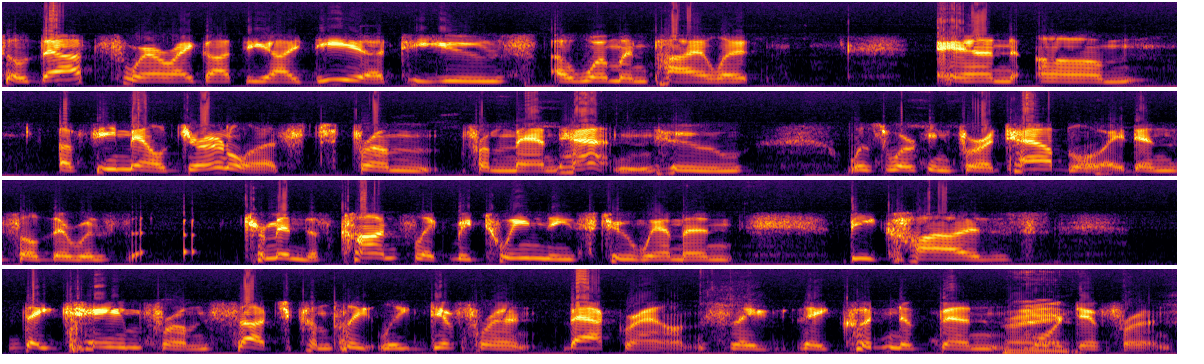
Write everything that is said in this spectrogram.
so that's where I got the idea to use a woman pilot and um, a female journalist from from Manhattan who was working for a tabloid, and so there was tremendous conflict between these two women because they came from such completely different backgrounds. They they couldn't have been more different.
